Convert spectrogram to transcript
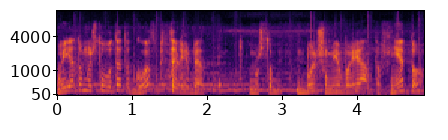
Ну, я думаю, что вот это госпиталь, ребят. Потому что больше у меня вариантов нету.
